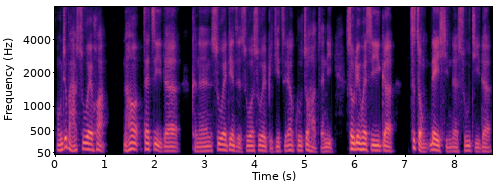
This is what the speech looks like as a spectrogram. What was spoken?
我们就把它数位化，然后在自己的可能数位电子书或数位笔记资料库做好整理，说不定会是一个这种类型的书籍的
